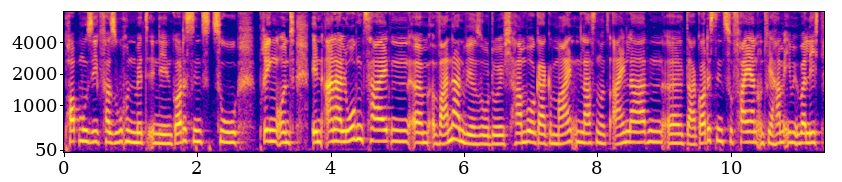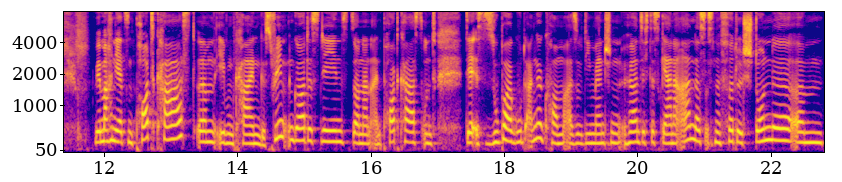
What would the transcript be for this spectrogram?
Popmusik versuchen mit in den Gottesdienst zu bringen. Und in analogen Zeiten ähm, wandern wir so durch Hamburger Gemeinden, lassen uns einladen, äh, da Gottesdienst zu feiern. Und wir haben eben überlegt, wir machen jetzt einen Podcast, ähm, eben kein gestreamten Gottesdienst, sondern ein Podcast und der ist super gut angekommen. Also die Menschen hören sich das gerne an. Das ist eine Viertelstunde. Ähm,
